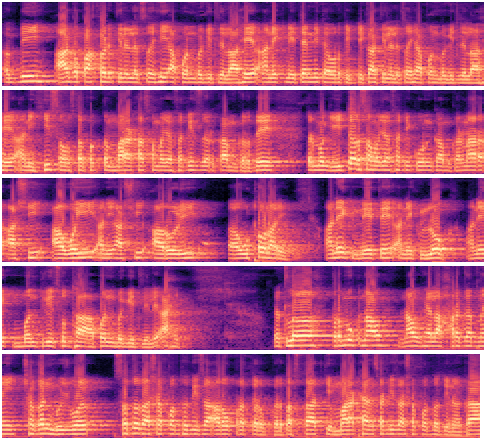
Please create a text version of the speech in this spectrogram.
अगदी आगपाखड केलेल्याचंही आपण बघितलेलं आहे. अनेक नेत्यांनी त्यावरती टीका केलेल्याचंही आपण बघितलेलं आहे. आणि ही संस्था फक्त मराठा समाजासाठीच जर काम करते तर मग इतर समाजासाठी कोण काम करणार? अशी आवई आणि अशी आरोळी उठवणारी अनेक नेते अनेक लोक अनेक मंत्रीसुद्धा आपण बघितलेले आहेत. त्यातलं प्रमुख नाव नाव घ्यायला हरकत नाही. छगन भुजबळ सतत अशा पद्धतीचा आरोप प्रत्यारोप करत असतात की मराठ्यांसाठीच अशा पद्धतीनं का?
